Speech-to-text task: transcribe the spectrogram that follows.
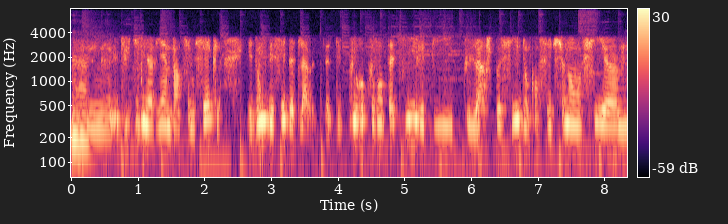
Mhm. Euh, du 19e, 20e siècle, et donc d'essayer d'être la plus représentative et puis plus large possible, donc en sélectionnant aussi euh,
